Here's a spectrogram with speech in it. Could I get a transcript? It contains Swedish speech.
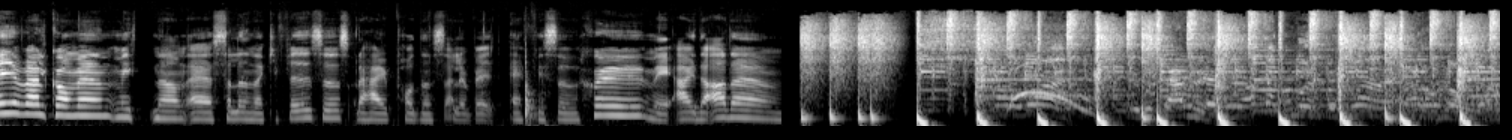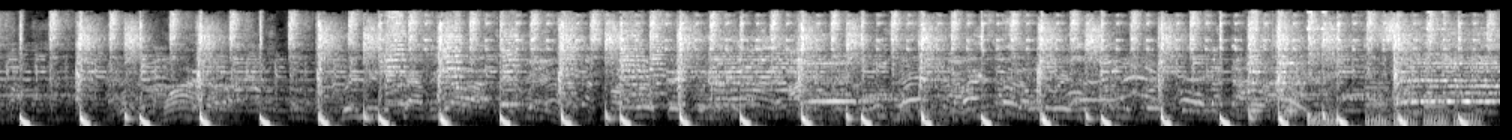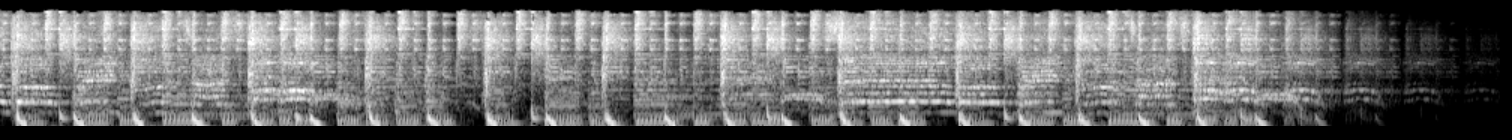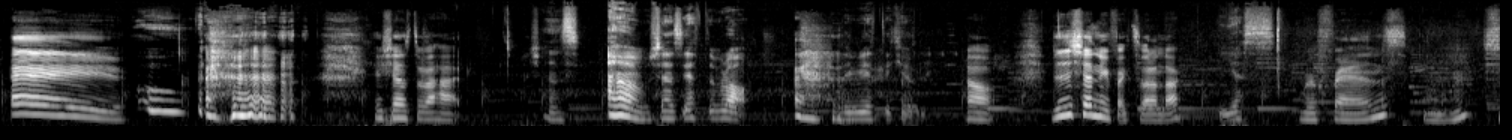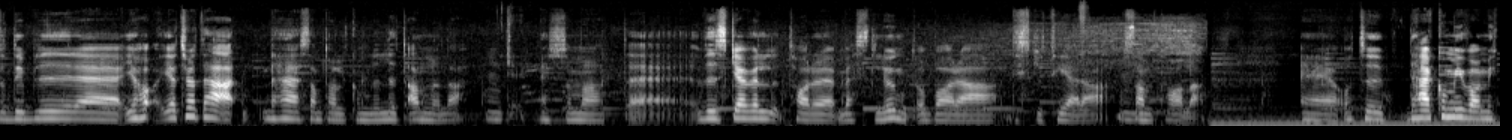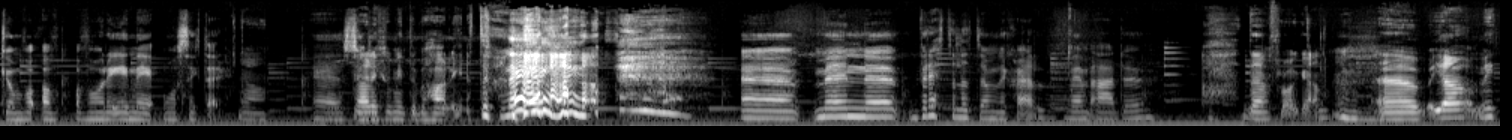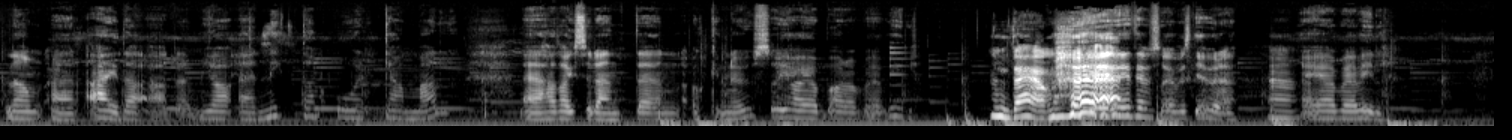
Hej och välkommen! Mitt namn är Salina Kifisus och det här är podden Celebrate Episod 7 med Aida Adam. Känns det att vara här? Känns, känns jättebra. Det är jättekul. Ja, vi känner ju faktiskt varandra. Yes. We're friends. Mhm. Så det blir... Eh, jag, jag tror att det här, det här samtalet kommer bli lite annorlunda. Okej. Eftersom att eh, vi ska väl ta det mest lugnt och bara diskutera, Mm. samtala. Eh, och typ, det här kommer ju vara mycket om, av, av våra egna åsikter. Ja. Eh, Jag har liksom inte behörighet. Nej! eh, men eh, berätta lite om dig själv. Vem är du? Den frågan. Mm. Eh, ja, mitt namn är Aida Adam. Jag är 19 år gammal. Uh, har tagit studenten och nu så gör jag bara vad jag vill. Damn! det, är, det är typ så jag beskriver det. Ja, Jag gör vad jag vill.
